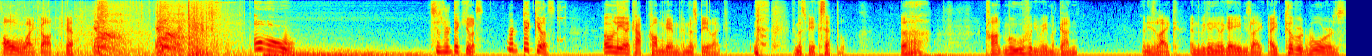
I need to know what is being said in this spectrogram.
Oh my god, get Oh! This is ridiculous. Ridiculous! Only in a Capcom game can this be like... can this be acceptable. Ugh. Can't move when you aim a gun. And he's like, in the beginning of the game, he's like, I covered wars,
